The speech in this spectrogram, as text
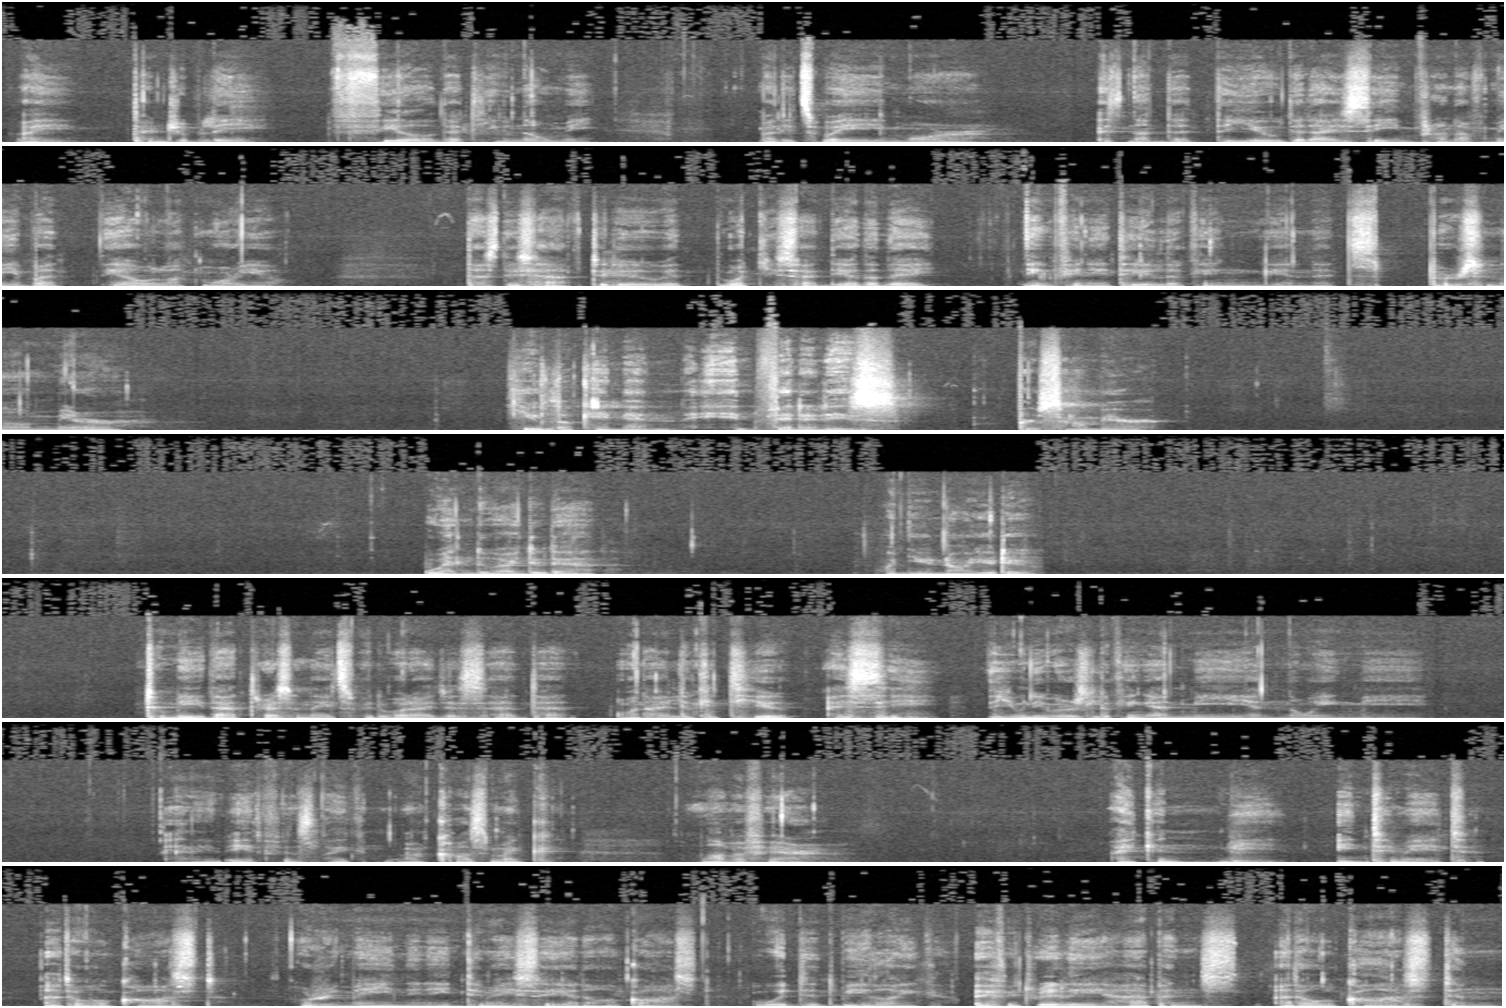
I tangibly feel that you know me, but it's way more. It's not that the you that I see in front of me, but a whole lot more you. Does this have to do with what you said the other day? Infinity looking in its personal mirror? You looking in infinity's personal mirror. When do I do that? When you know you do. To me, that resonates with what I just said that when I look at you, I see the universe looking at me and knowing me. And it, it feels like a cosmic love affair. I can be intimate at all cost or remain in intimacy at all cost. Would it be like if it really happens at all cost and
